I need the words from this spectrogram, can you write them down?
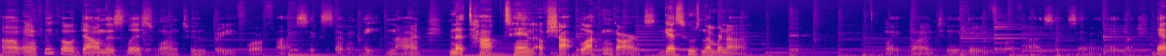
Um, and if we go down this list, one, two, three, four, five, six, seven, eight, nine, in the top 10 of shot blocking guards, guess who's number nine? Wait, one, two, three, four, five, six, seven, eight, nine. Yeah,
